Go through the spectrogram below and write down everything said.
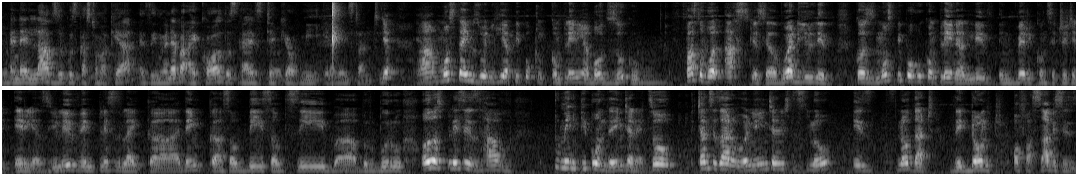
Yeah. And I love Zuku's customer care, as in whenever I call, those guys take care of me in an instant. yeah. Uh, most times when you hear people complaining about Zuku, first of all, ask yourself where do you live? Because most people who complain are live in very concentrated areas. You live in places like uh, I think uh, South B, South C, uh, Buruburu. All those places have too many people on the internet. So chances are when your internet is slow, is not that they don't offer services.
